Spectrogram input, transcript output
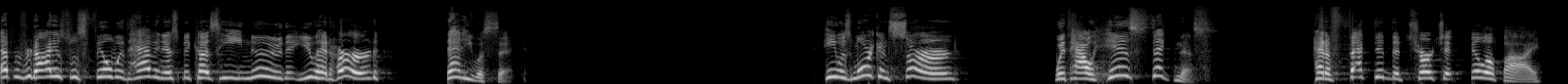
Epaphroditus was filled with heaviness because he knew that you had heard that he was sick. He was more concerned with how his sickness had affected the church at Philippi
